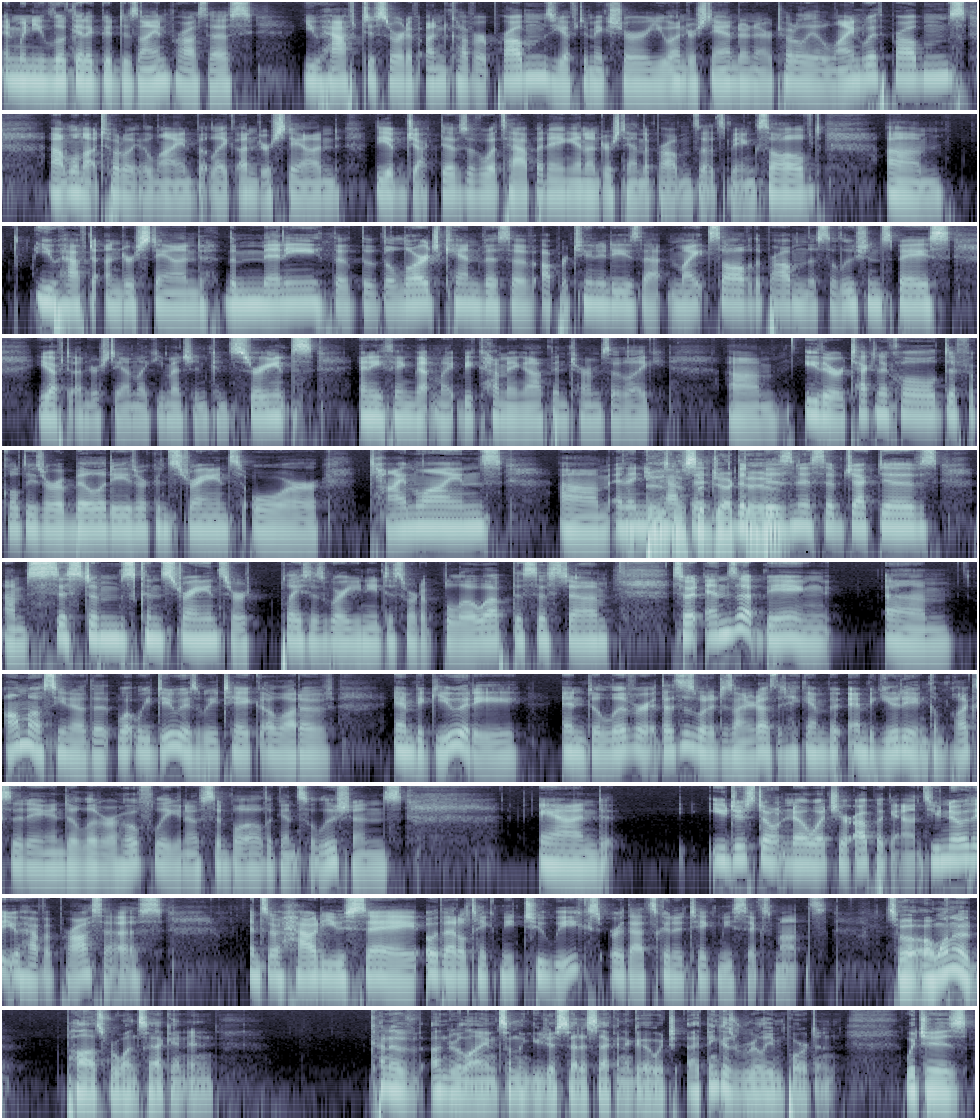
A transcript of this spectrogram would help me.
and when you look at a good design process you have to sort of uncover problems. You have to make sure you understand and are totally aligned with problems. Um, well not totally aligned but like understand the objectives of what's happening and understand the problems that's being solved. Um, you have to understand the many the, the the large canvas of opportunities that might solve the problem the solution space. You have to understand like you mentioned constraints anything that might be coming up in terms of like um, either technical difficulties or abilities or constraints or timelines um, and The then you have to the business objectives um, systems constraints or places where you need to sort of blow up the system. So it ends up being um, almost you know that what we do is we take a lot of ambiguity and deliver it. This is what a designer does. They take amb- ambiguity and complexity and deliver hopefully you know simple elegant solutions. And you just don't know what you're up against. You know that you have a process and so how do you say oh that'll take me two weeks or that's going to take me six months So I want to pause for one second and kind of underline something you just said a second ago, which I think is really important, which is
